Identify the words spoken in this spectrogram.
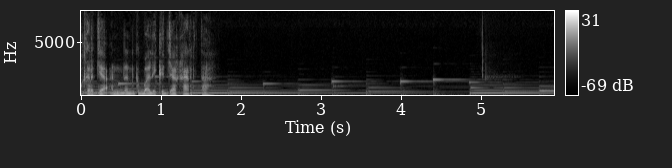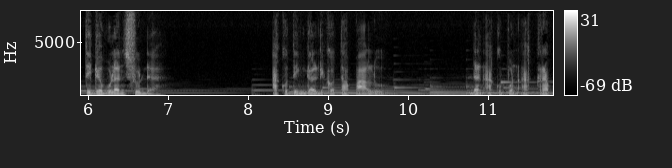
pekerjaan dan kembali ke Jakarta. Tiga bulan sudah, aku tinggal di kota Palu dan aku pun akrab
